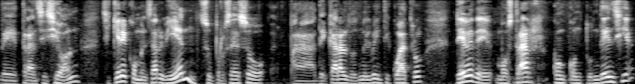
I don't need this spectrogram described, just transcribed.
de transición, si quiere comenzar bien su proceso para de cara al 2024, debe de mostrar con contundencia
